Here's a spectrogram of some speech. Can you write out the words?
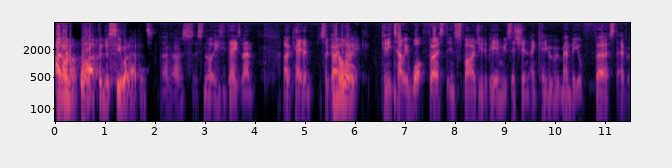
I don't know. We'll have to just see what happens. I know it's, it's not easy days, man. Okay, then. So going no back, way. can you tell me what first inspired you to be a musician, and can you remember your first ever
